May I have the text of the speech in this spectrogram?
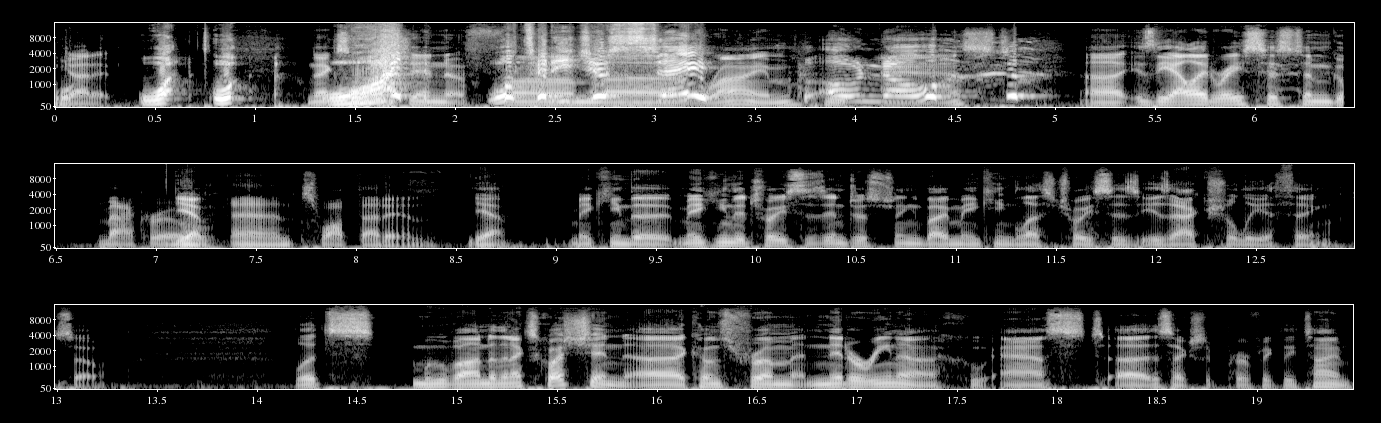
Got it. What? What? Next what? question what did he just uh, say? Rhyme. Oh, no. asked, uh, is the allied race system go- Macro Yeah. and swap that in. Yeah, making the making the choices interesting by making less choices is actually a thing. So, let's move on to the next question. Uh, it comes from Nitarina, who asked. Uh, this is actually perfectly timed.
